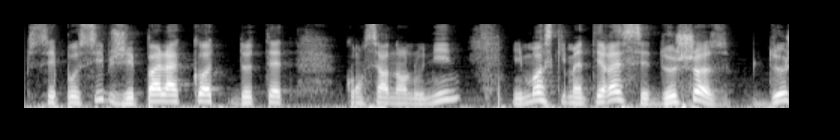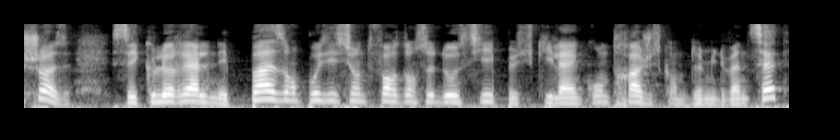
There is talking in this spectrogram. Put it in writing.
c'est possible, j'ai pas la cote de tête concernant Lounine, mais moi ce qui m'intéresse c'est deux choses deux choses. C'est que le Real n'est pas en position de force dans ce dossier puisqu'il a un contrat jusqu'en 2027.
